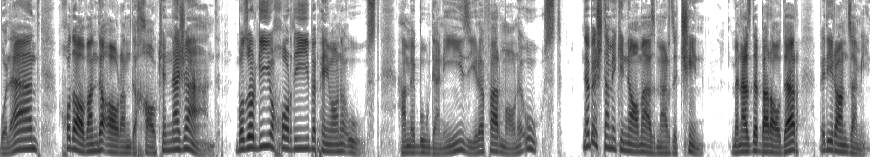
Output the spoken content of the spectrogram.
بلند خداوند آرمد خاک نژند. بزرگی و خوردی به پیمان اوست. همه بودنی زیر فرمان اوست. نوشتم یکی نامه از مرز چین. به نزد برادر به دیران زمین.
